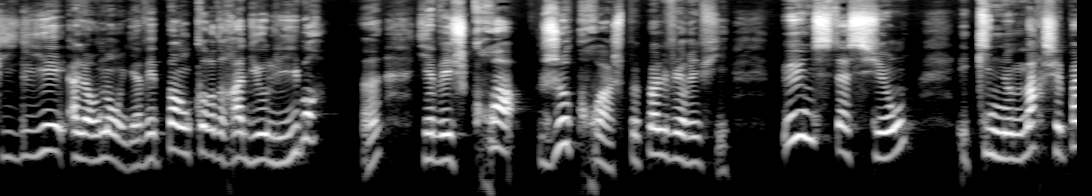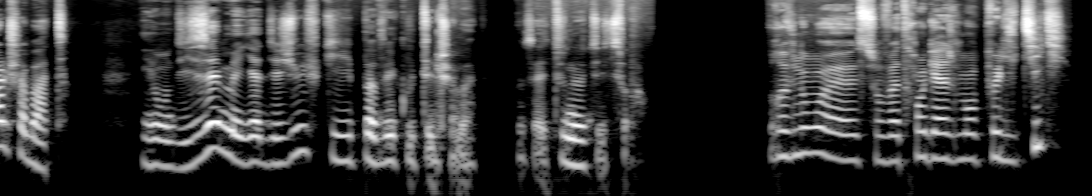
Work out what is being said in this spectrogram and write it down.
qu'il y ait. Alors non, il n'y avait pas encore de radio libre. hein. Il y avait, je crois, je crois, je peux pas le vérifier, une station et qui ne marchait pas le Shabbat. Et on disait, mais il y a des juifs qui peuvent écouter le Shabbat. Ça, C'est toute notre histoire. Revenons euh, sur votre engagement politique.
